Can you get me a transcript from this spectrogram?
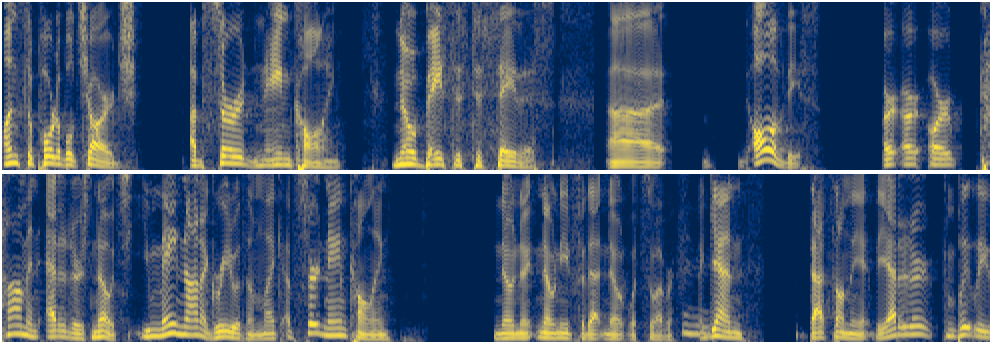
unsupportable charge, absurd name calling, no basis to say this. Uh, all of these are, are, are common editor's notes. You may not agree with them, like absurd name calling. No, no, no need for that note whatsoever. Mm-hmm. Again, that's on the the editor. Completely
